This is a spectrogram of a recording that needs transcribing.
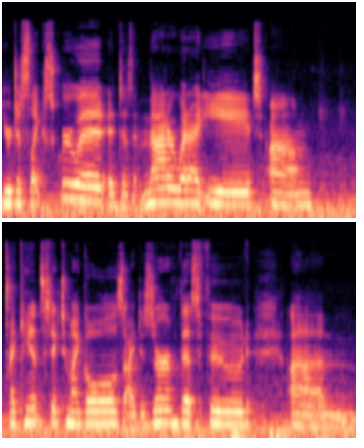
you're just like screw it it doesn't matter what i eat um, i can't stick to my goals i deserve this food um,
